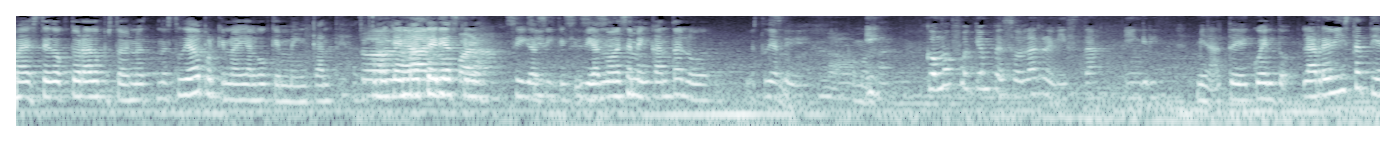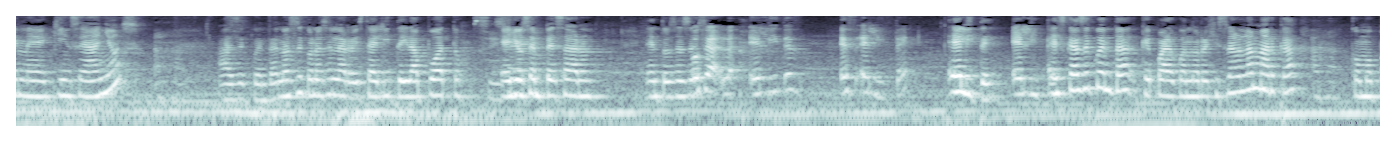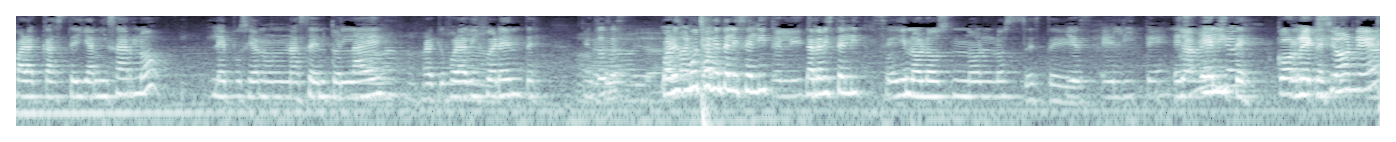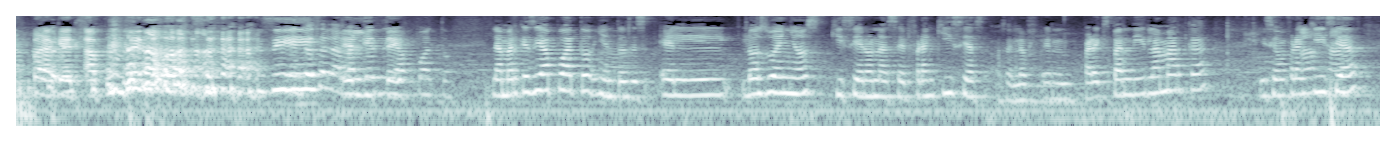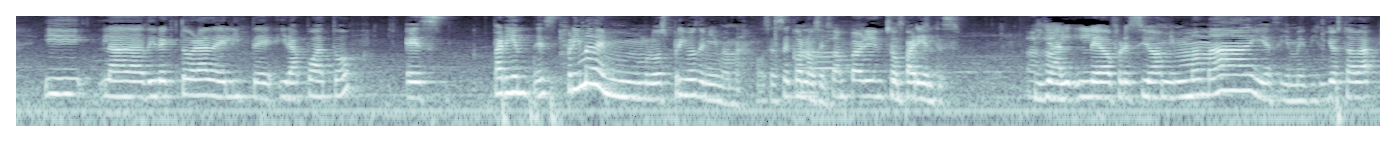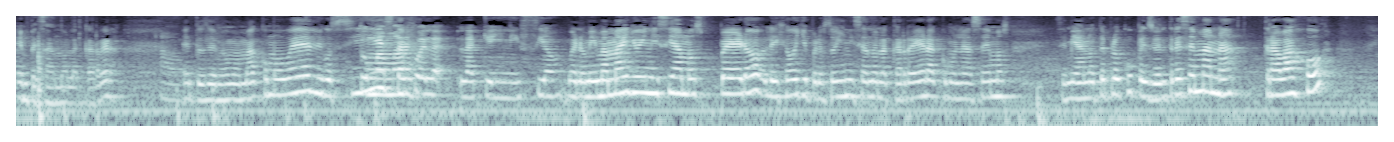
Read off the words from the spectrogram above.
Este doctorado pues todavía no, no he estudiado porque no hay algo que me encante. Así como que hay materias que para- no. Sí, sí, así que sí, si sí, digas, sí. no, ese me encanta, lo estudiar. Sí. No. Como- ¿Y cómo fue que empezó la revista, Ingrid? Mira, te cuento. La revista tiene 15 años. Haz de cuenta. No sé si conocen la revista Elite Irapuato. Sí. Ellos Sí. empezaron. Entonces, O sea, la Elite es, ¿es Elite. Élite. Elite. Es que haz de cuenta que para cuando registraron la marca, Ajá. como para castellanizarlo, le pusieron un acento en la E, Ajá. para que fuera Ah. diferente. Entonces, Ah. Por eso marca- mucha gente le dice Elite, Elite. la revista Elite, Sí. y no los, no los, este... Y es Elite. es Élite. Correcciones para que apunten todos. Sí. Entonces la marca es Elite. de Irapuato. La marca es de Irapuato y entonces el, los dueños quisieron hacer franquicias, o sea, la- para expandir la marca, hicieron franquicias y la directora de Elite Irapuato es, parien- es prima de los primos de mi mamá, o sea, se conocen, Son parientes. son parientes. Ajá. Y ya le ofreció a mi mamá y así me dijo, yo estaba empezando la carrera. Ah. Entonces mi mamá, ¿cómo ves? Le digo, sí. tu mamá está- fue la, la que inició. bueno, mi mamá y yo iniciamos, pero le dije, oye, pero estoy iniciando la carrera, ¿cómo le hacemos? Dice, mira, no te preocupes, yo entre semana trabajo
